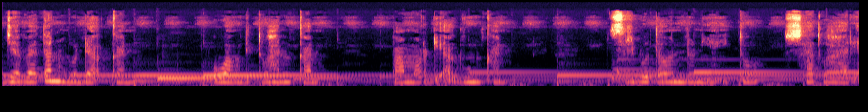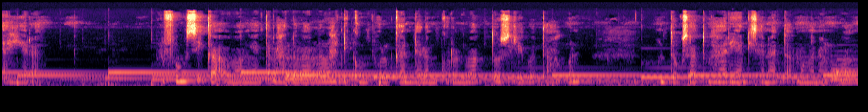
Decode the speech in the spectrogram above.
Jabatan memudahkan, uang dituhankan, pamor diagungkan. Seribu tahun dunia itu satu hari akhirat. Berfungsikah uang yang telah lelah-lelah dikumpulkan dalam kurun waktu seribu tahun untuk satu hari yang di sana tak mengenal uang?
